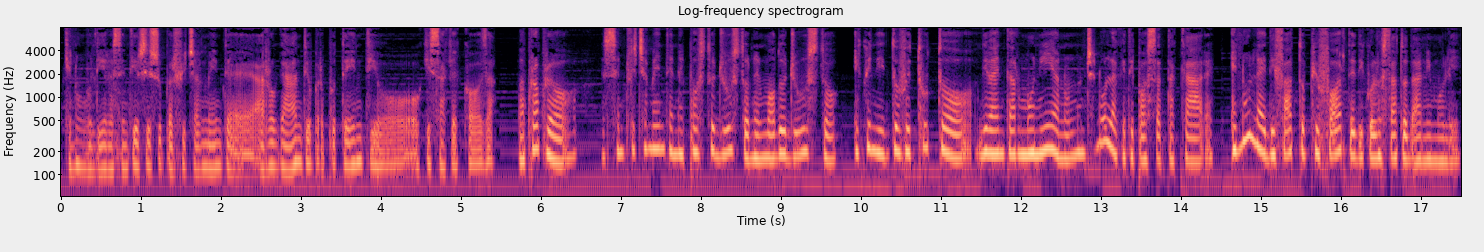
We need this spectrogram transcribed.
che non vuol dire sentirsi superficialmente arroganti o prepotenti o chissà che cosa, ma proprio semplicemente nel posto giusto, nel modo giusto, e quindi dove tutto diventa armonia, non, non c'è nulla che ti possa attaccare e nulla è di fatto più forte di quello stato d'animo lì.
